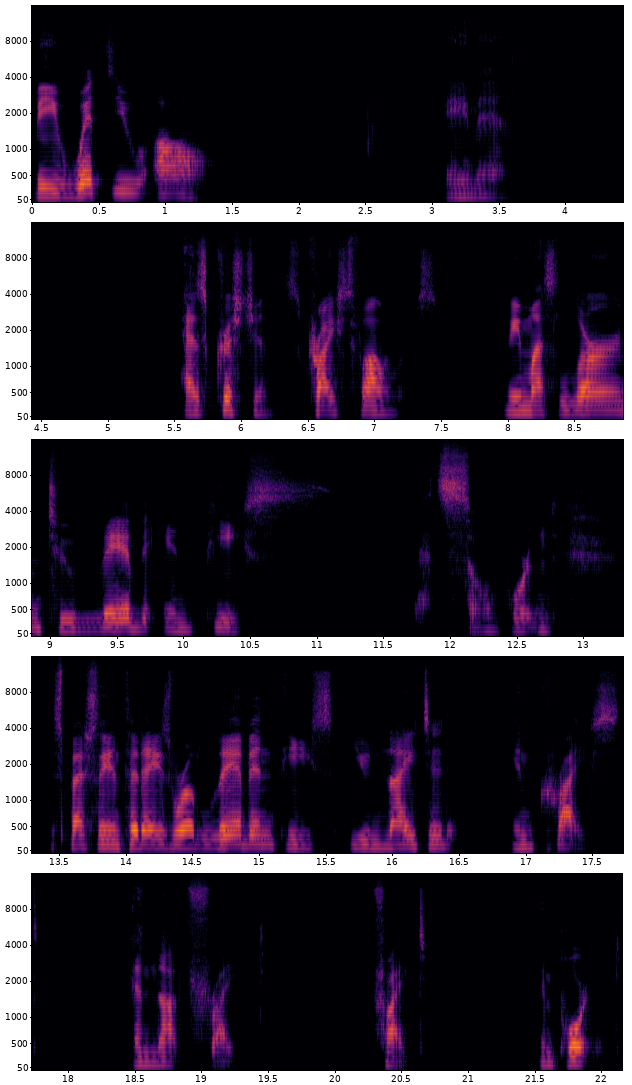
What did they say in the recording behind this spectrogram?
be with you all. Amen. As Christians, Christ followers, we must learn to live in peace. That's so important especially in today's world, live in peace, united in Christ, and not fright. Fight. Important.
